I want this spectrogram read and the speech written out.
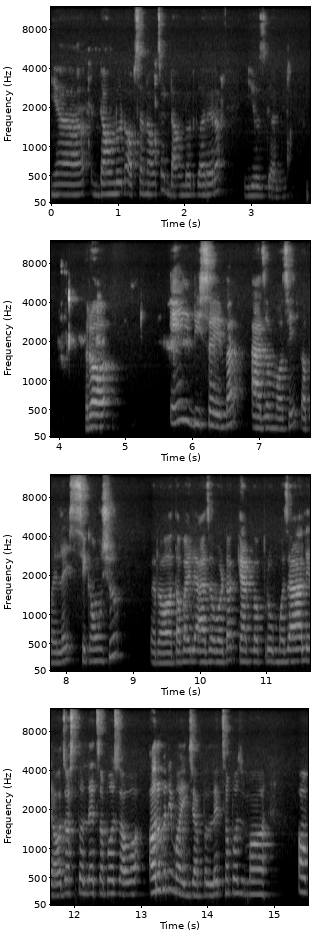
यहाँ डाउनलोड अप्सन आउँछ डाउनलोड गरेर युज गर्ने। र यही विषयमा आज म चाहिँ तपाईँलाई सिकाउँछु र तपाईँले आजबाट क्यानभा प्रो मजाले अब जस्तो लेट सपोज अब अरू पनि म इक्जाम्पल लेट सपोज म अब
